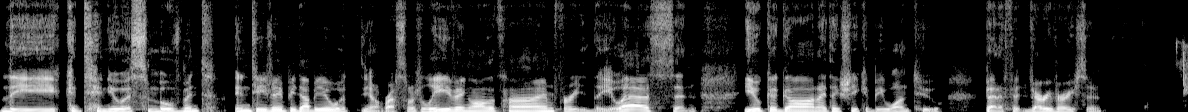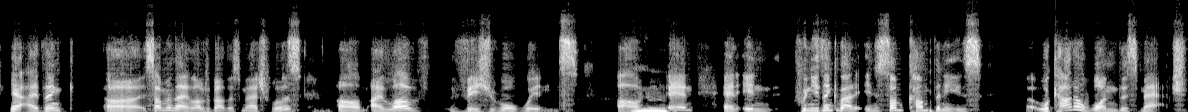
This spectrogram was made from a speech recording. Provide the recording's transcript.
the continuous movement in TJPW with you know wrestlers leaving all the time for the US and Yuka gone. I think she could be one to benefit very very soon. Yeah, I think uh, something that I loved about this match was um, I love visual wins. Um, Mhm. And and in when you think about it, in some companies, uh, Wakana won this match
